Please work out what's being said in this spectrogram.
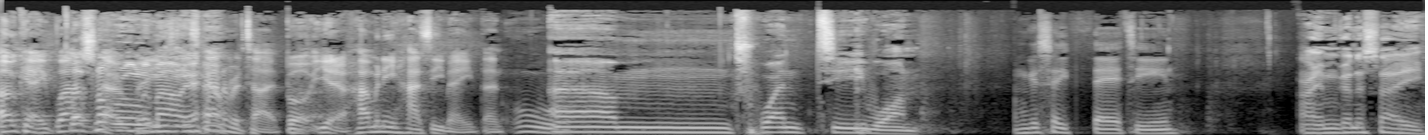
Okay, well, Let's not no, rule but him he's, out, He's yeah. kind of retired, but you know, how many has he made then? Um, twenty-one. I'm going to say 13. I'm going to say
